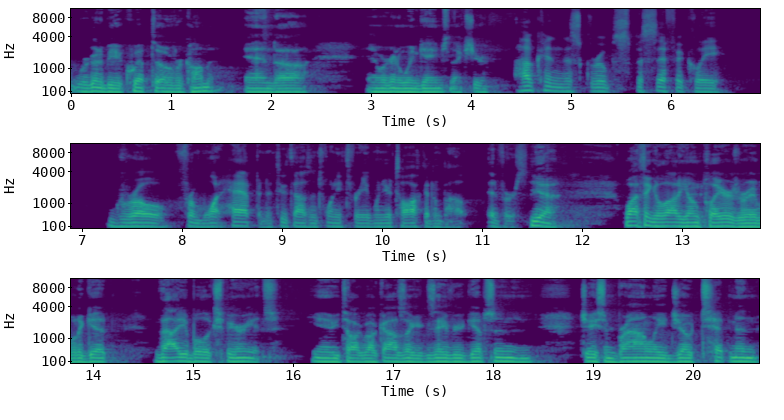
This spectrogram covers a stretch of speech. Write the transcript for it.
we're going to be equipped to overcome it, and uh, and we're going to win games next year. How can this group specifically grow from what happened in 2023 when you're talking about adversity? Yeah, well, I think a lot of young players were able to get valuable experience. You know, you talk about guys like Xavier Gipson and Jason Brownlee, Joe Tippmann,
